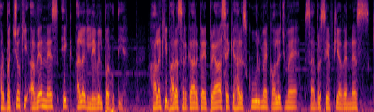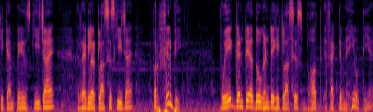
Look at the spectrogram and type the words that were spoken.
और बच्चों की अवेयरनेस एक अलग लेवल पर होती है। हालाँकि भारत सरकार का ये प्रयास है कि हर स्कूल में कॉलेज में साइबर सेफ्टी अवेयरनेस की कैंपेन्स की जाएँ रेगुलर क्लासेस की जाएँ, पर फिर भी वो एक घंटे या दो घंटे की क्लासेस बहुत इफ़ेक्टिव नहीं होती हैं।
